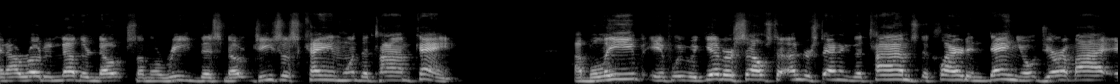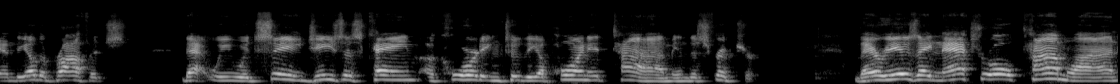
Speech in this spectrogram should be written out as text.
and I wrote another note, so I'm going to read this note. Jesus came when the time came. I believe if we would give ourselves to understanding the times declared in Daniel, Jeremiah, and the other prophets, that we would see Jesus came according to the appointed time in the scripture. There is a natural timeline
